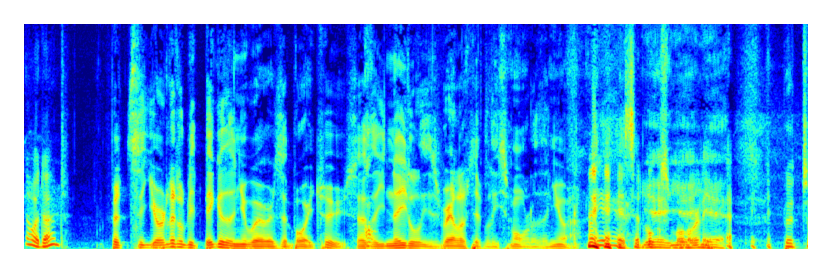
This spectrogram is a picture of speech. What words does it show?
No, I don't. But see, you're a little bit bigger than you were as a boy too, so Oh. the needle is relatively smaller than you are. yes, it looks smaller. yeah, yeah. But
